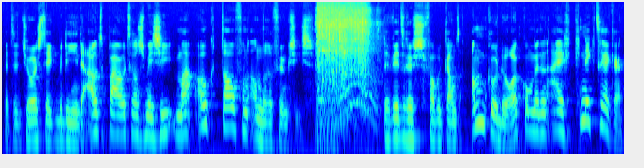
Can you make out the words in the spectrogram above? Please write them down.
Met de joystick bedien je de autopower-transmissie, maar ook tal van andere functies. De Wit-Russische fabrikant Amcodor komt met een eigen kniktrekker.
